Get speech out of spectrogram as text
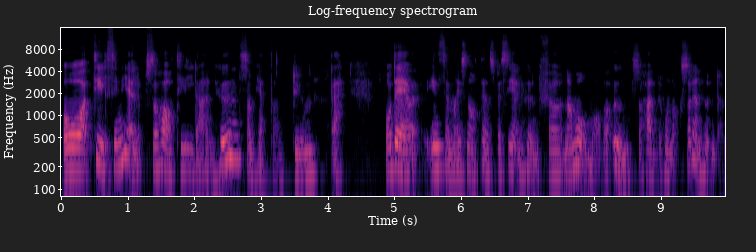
och till sin hjälp så har Tilda en hund som heter Dumpe. Och det inser man ju snart är en speciell hund för när mormor var ung så hade hon också den hunden.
